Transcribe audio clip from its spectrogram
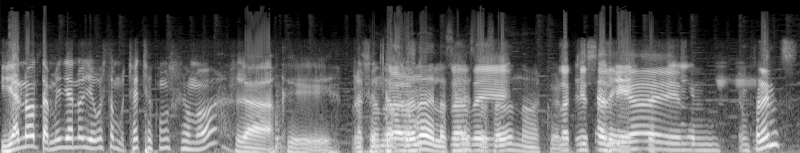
Y ya no, también ya no llegó esta muchacha, ¿cómo se llamaba? La que La presentaba conductora de los la años de- pasados no me acuerdo. La que salía de- en, en Friends.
